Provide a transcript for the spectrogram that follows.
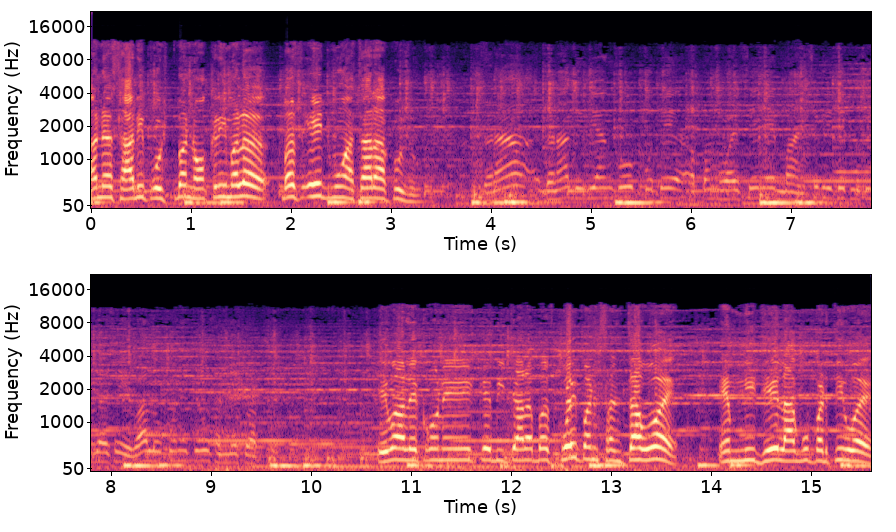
અને સારી પોસ્ટમાં નોકરી મળે બસ એ જ હું આશા રાખું છું. ઘણા ઘણા દિવ્યાંગો પોતે અપંગ હોય છે ને માનસિક રીતે તૂટી જાય છે એવા લોકોને કેવો સંદેશો આપશે? એવા લોકોને કે બિચારા બસ કોઈ પણ સંસ્થા હોય એમની જે લાગુ પડતી હોય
